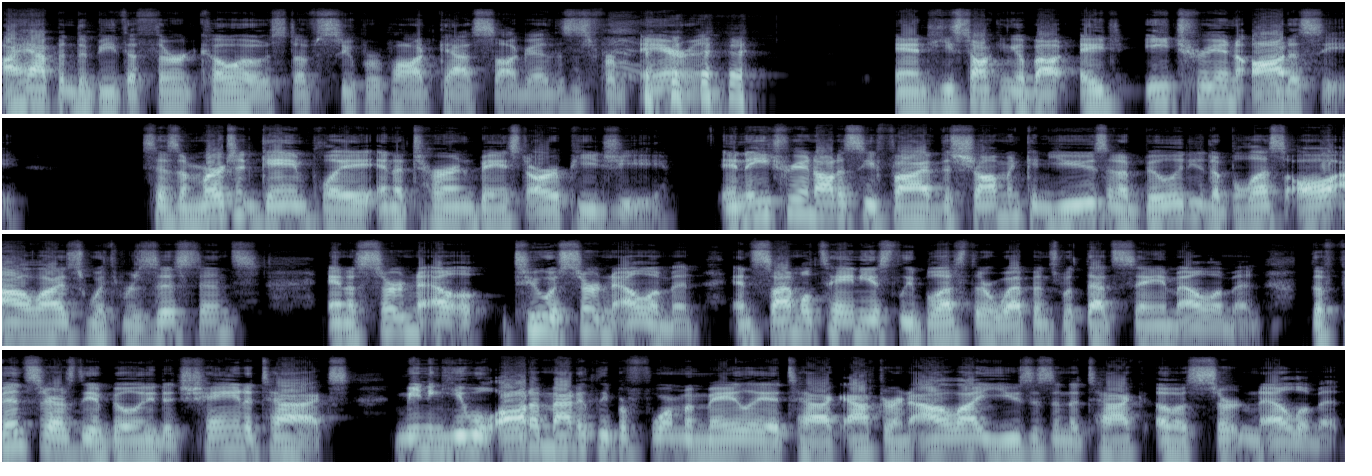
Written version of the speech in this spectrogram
I happen to be the third co-host of Super Podcast Saga. This is from Aaron, and he's talking about Etrian Odyssey. It says emergent gameplay in a turn-based RPG. In Etrian Odyssey 5, the shaman can use an ability to bless all allies with resistance and a certain el- to a certain element and simultaneously bless their weapons with that same element. The fencer has the ability to chain attacks, meaning he will automatically perform a melee attack after an ally uses an attack of a certain element.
